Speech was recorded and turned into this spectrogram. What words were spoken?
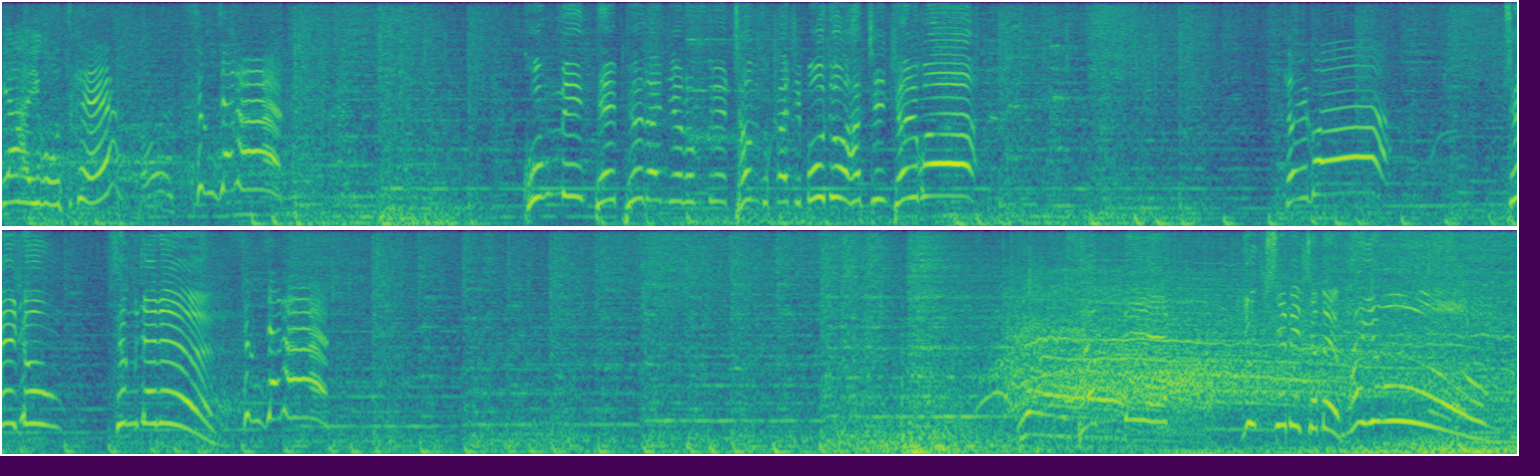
야, 이거 어떡해? 승자는 국민 대표단 여러분들의 점수까지 모두 합친 결과! 결과! 최종 승자는! 승자는! 361점의 황영웅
